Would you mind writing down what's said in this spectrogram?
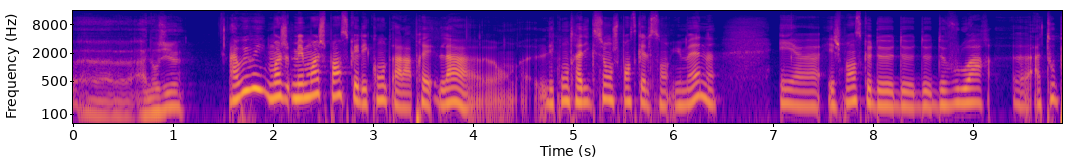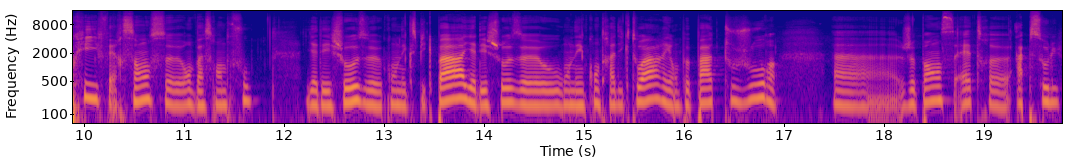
euh, à nos yeux? Ah oui, oui. Moi, je- mais moi, je pense que les comptes. Alors après, là, euh, les contradictions, je pense qu'elles sont humaines. Et, euh, et je pense que de, de- de- de vouloir euh, à tout prix faire sens, euh, on va se rendre fou. Il y a des choses qu'on n'explique pas, il y a des choses où on est contradictoire et on peut pas toujours, je pense, être absolu.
